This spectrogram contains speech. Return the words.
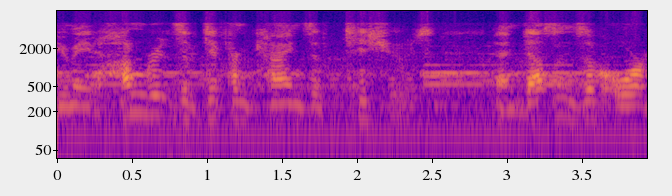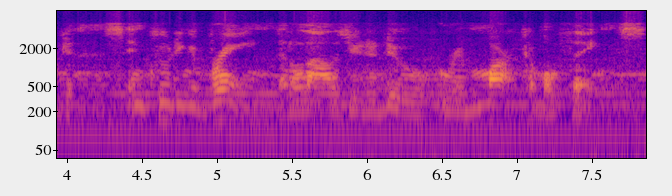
You made hundreds of different kinds of tissues and dozens of organs, including a brain that allows you to do remarkable things.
